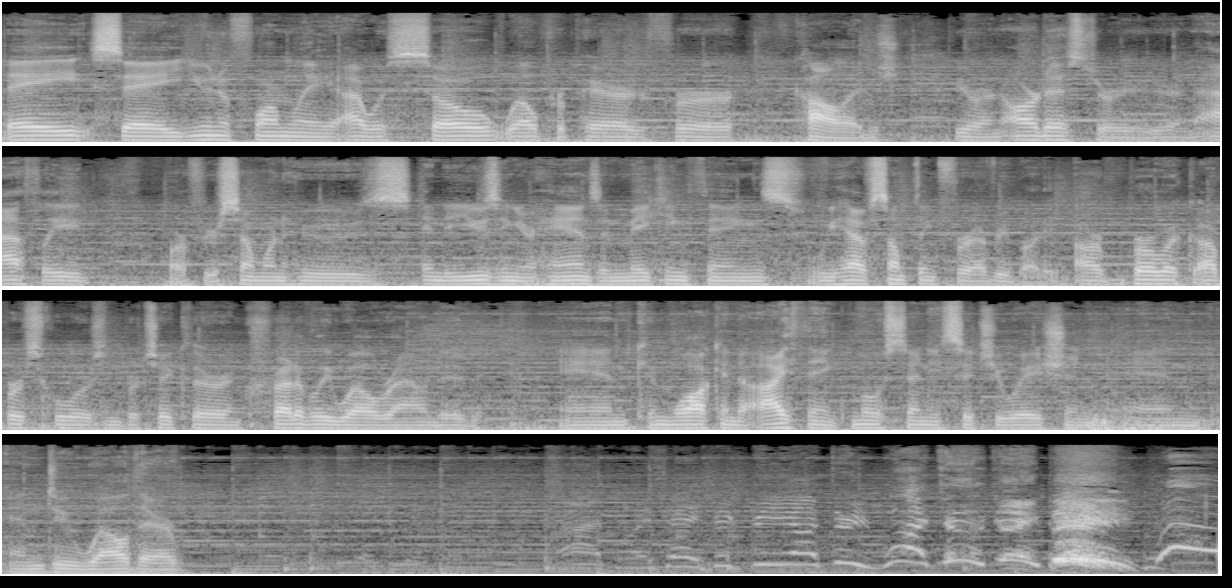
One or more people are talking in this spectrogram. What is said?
they say uniformly, I was so well prepared for college. If you're an artist or you're an athlete, or if you're someone who's into using your hands and making things, we have something for everybody. Our Berwick upper schoolers in particular are incredibly well-rounded and can walk into, I think, most any situation and, and do well there. Big B on three. One, two, three. B. Woo!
